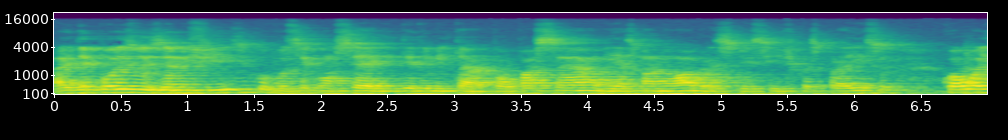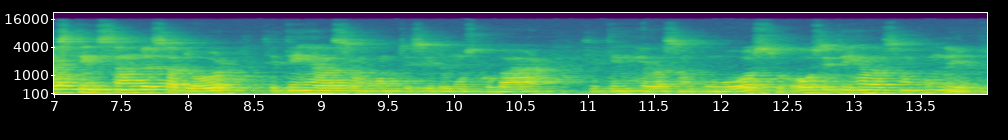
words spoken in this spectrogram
Aí depois do exame físico você consegue delimitar a palpação e as manobras específicas para isso, qual a extensão dessa dor, se tem relação com o tecido muscular, se tem relação com o osso ou se tem relação com o nervo.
